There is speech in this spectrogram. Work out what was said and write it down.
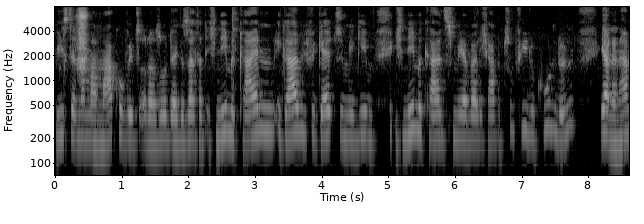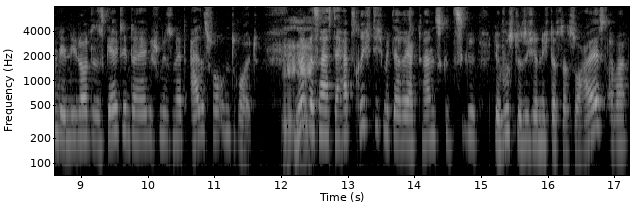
wie hieß der nochmal, Markowitz oder so, der gesagt hat, ich nehme keinen, egal wie viel Geld sie mir geben, ich nehme keins mehr, weil ich habe zu viele Kunden. Ja, und dann haben denen die Leute das Geld hinterhergeschmissen und hat alles veruntreut. Mhm. Ne? Das heißt, er hat richtig mit der Reaktanz gezielt, der wusste sicher nicht, dass das so heißt, aber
